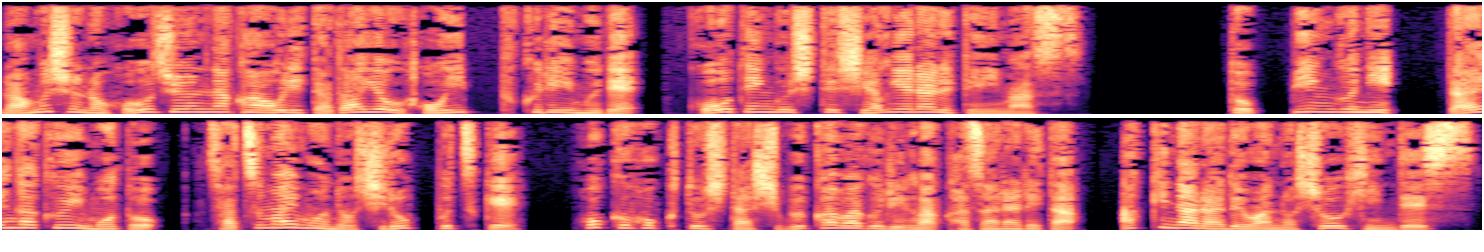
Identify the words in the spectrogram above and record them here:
ラム酒の芳醇な香り漂うホイップクリームでコーティングして仕上げられています。トッピングに大学芋と、さつまいものシロップ漬け、ホクホクとした渋皮栗が飾られた、秋ならではの商品です。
